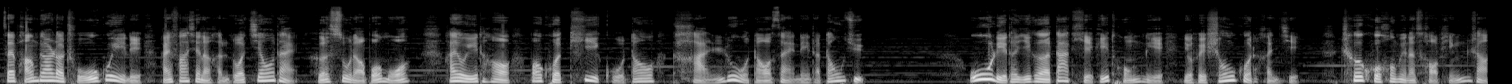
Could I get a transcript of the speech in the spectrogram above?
在旁边的储物柜里还发现了很多胶带和塑料薄膜，还有一套包括剔骨刀、砍肉刀在内的刀具。屋里的一个大铁皮桶里有被烧过的痕迹，车库后面的草坪上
